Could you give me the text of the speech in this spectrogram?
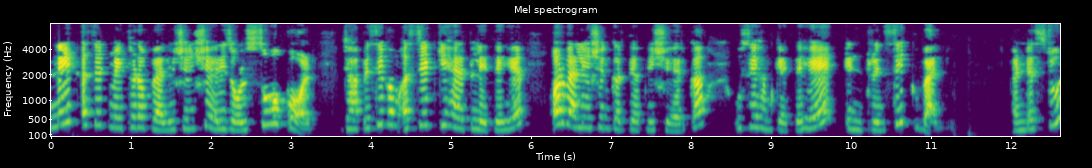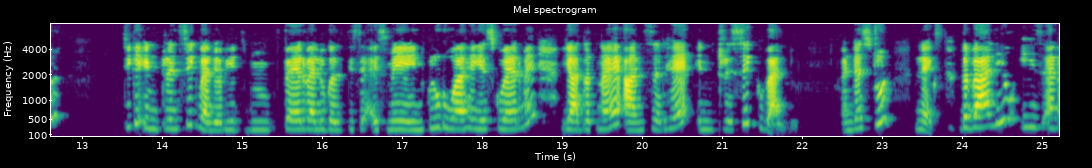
net asset method of valuation share is also called जहाँ पे सिर्फ़ हम असेट की हेल्प लेते हैं और वैल्यूएशन करते हैं अपने शेयर का, उसे हम कहते हैं इंट्रेंसिक वैल्यू अंडरस्टूड ठीक है इंट्रेंसिक वैल्यू अभी फेयर वैल्यू गलती से इसमें इंक्लूड हुआ है ये स्क्वायर में, याद रखना है आंसर है intrinsic value understood next the value is an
